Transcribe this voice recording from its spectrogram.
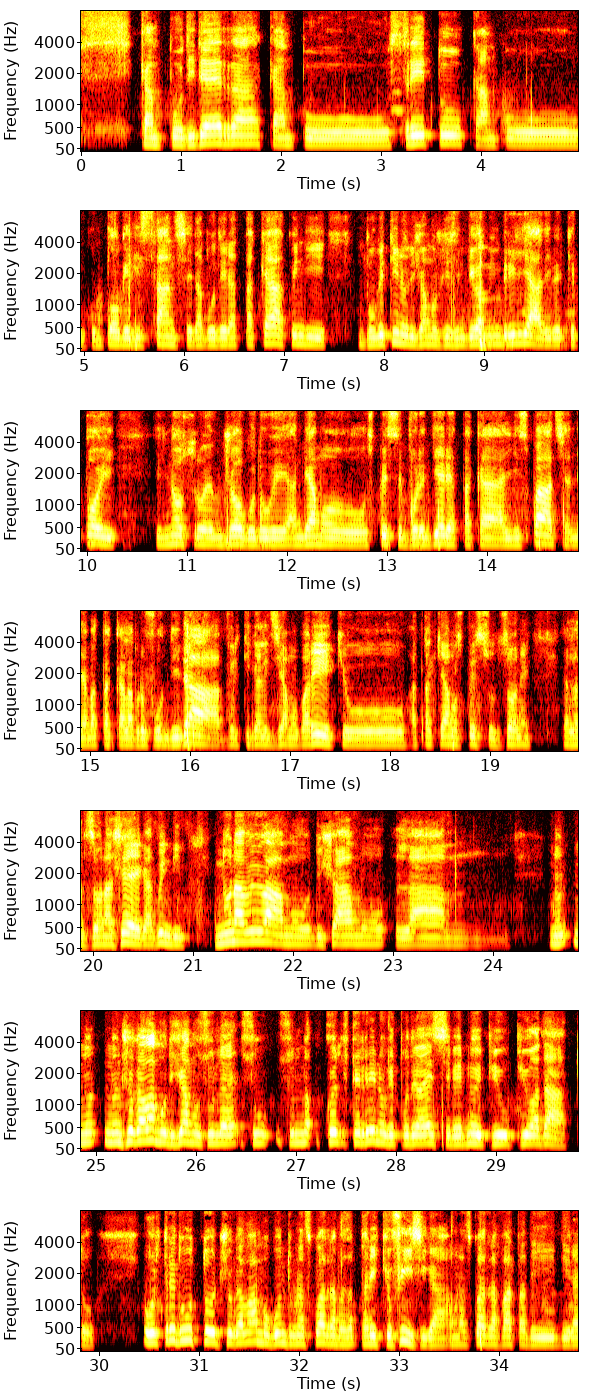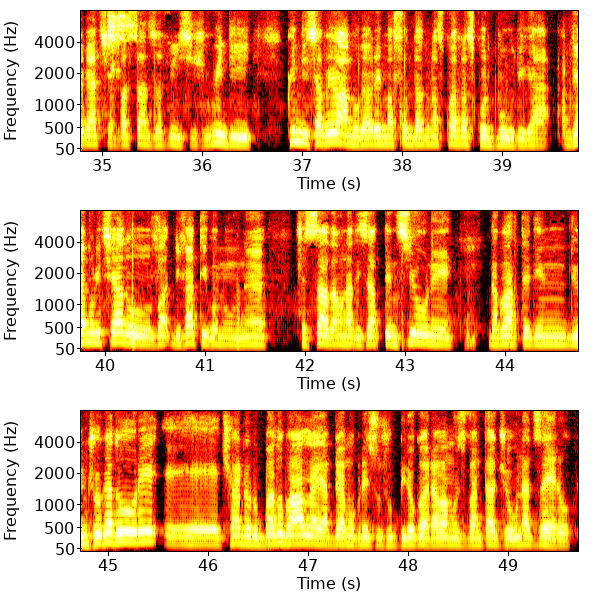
campo di terra, campo stretto, campo con poche distanze da poter attaccare, quindi un pochettino diciamo ci sentivamo imbrigliati perché poi il nostro è un gioco dove andiamo spesso e volentieri a attaccare gli spazi, andiamo a attaccare la profondità, verticalizziamo parecchio, attacchiamo spesso zone la zona cieca, quindi non avevamo, diciamo, la... Non, non, non giocavamo diciamo, sul, su, su quel terreno che poteva essere per noi più, più adatto. Oltretutto giocavamo contro una squadra parecchio fisica, una squadra fatta di, di ragazzi abbastanza fisici, quindi, quindi, sapevamo che avremmo affrontato una squadra scorbutica. Abbiamo iniziato fa, di fatti con un... C'è stata una disattenzione da parte di un, di un giocatore, ci hanno rubato palla e abbiamo preso subito gol, eravamo in svantaggio 1-0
